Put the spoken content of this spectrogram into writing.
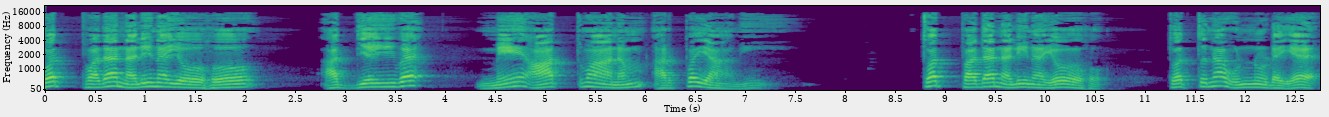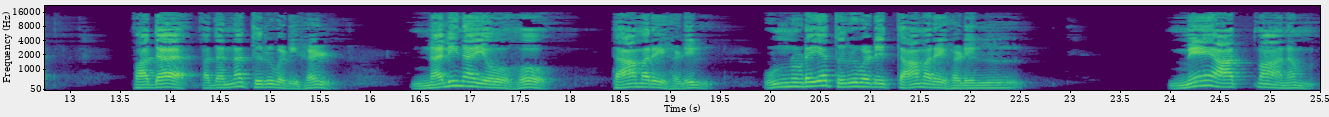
துவத்பத நலினயோகோ அத்தியைவ மே ஆத்மானம் அர்ப்பயாமி. துவத்பத நலினயோகோ துவத்துனா உன்னுடைய பத பதன்னா திருவடிகள். நலினயோகோ தாமரைகளில். உன்னுடைய திருவடி தாமரைகளில் மே ஆத்மானம்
